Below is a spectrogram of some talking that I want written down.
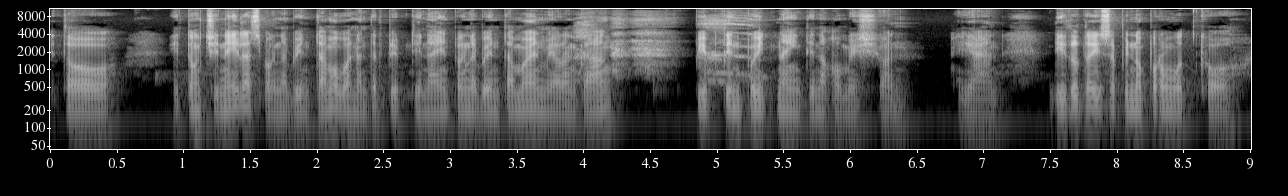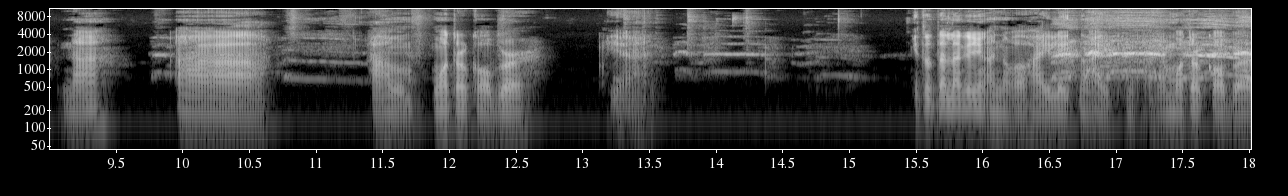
ito, itong chinelas, pag nabenta mo, 159. Pag nabenta mo yan, meron kang 15.90 na commission. Ayan. Dito tayo sa pinopromote ko na ah ah, motor cover. Ayan. Ito talaga yung ano ko, highlight ng item ko. Yung motor cover.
